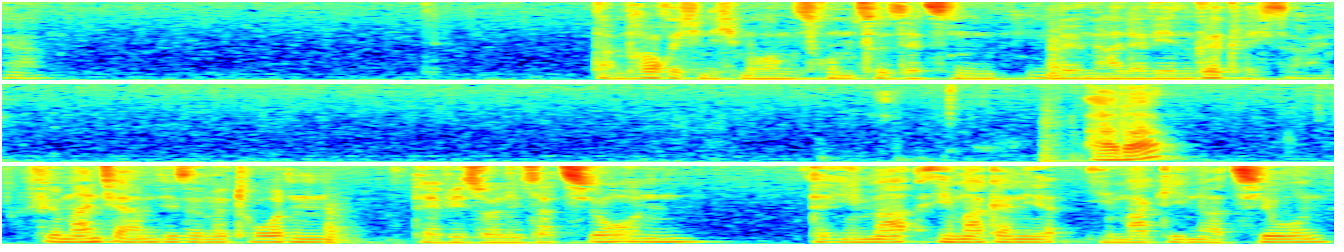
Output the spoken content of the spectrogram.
Ja. Dann brauche ich nicht morgens rumzusitzen, mögen alle Wesen glücklich sein. Aber für manche haben diese Methoden der Visualisation, der Imagination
